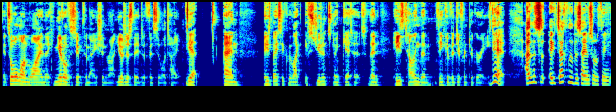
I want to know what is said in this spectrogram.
it's all online they can get all this information right you're just there to facilitate yeah. and he's basically like if students don't get it then he's telling them think of a different degree Yeah, and is exactly the same sort of thing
